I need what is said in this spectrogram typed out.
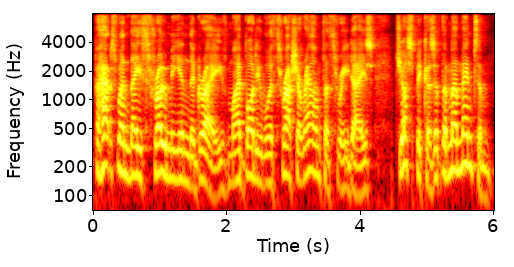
Perhaps when they throw me in the grave, my body will thrash around for three days just because of the momentum.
